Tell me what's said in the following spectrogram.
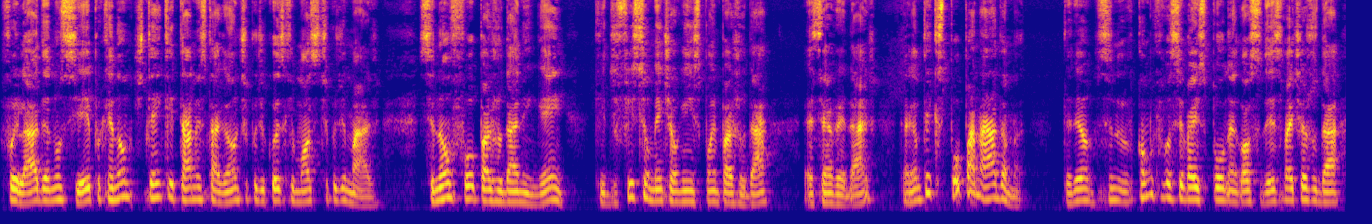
Fui lá, denunciei, porque não tem que estar no Instagram um tipo de coisa que mostra esse tipo de imagem. Se não for para ajudar ninguém, que dificilmente alguém expõe para ajudar, essa é a verdade, tá? não tem que expor para nada, mano entendeu? Como que você vai expor um negócio desse, vai te ajudar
